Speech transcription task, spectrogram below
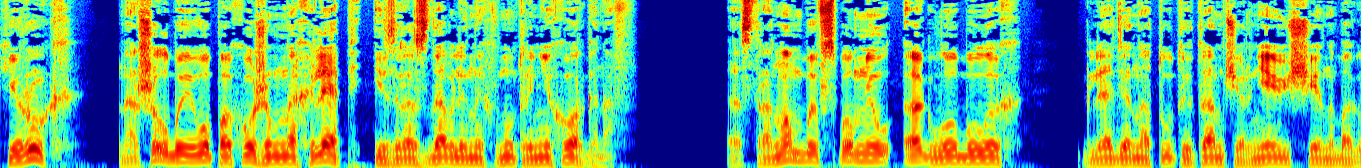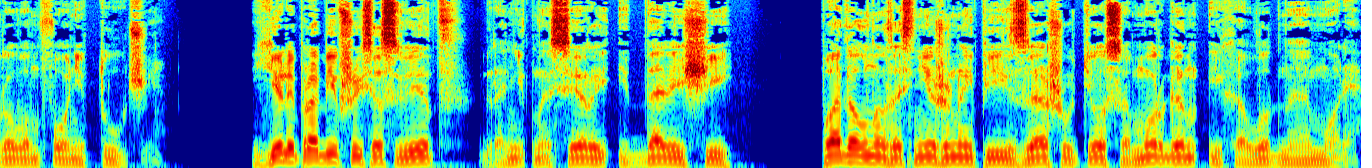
Хирург, нашел бы его похожим на хлябь из раздавленных внутренних органов. Астроном бы вспомнил о глобулах, глядя на тут и там чернеющие на багровом фоне тучи. Еле пробившийся свет, гранитно-серый и давящий, падал на заснеженный пейзаж утеса Морган и холодное море.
